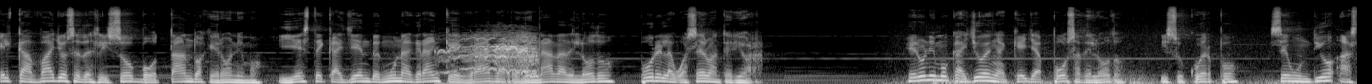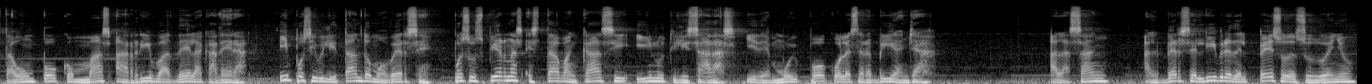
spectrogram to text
el caballo se deslizó botando a Jerónimo, y éste cayendo en una gran quebrada rellenada de lodo por el aguacero anterior. Jerónimo cayó en aquella poza de lodo, y su cuerpo se hundió hasta un poco más arriba de la cadera, imposibilitando moverse, pues sus piernas estaban casi inutilizadas y de muy poco le servían ya. Alazán, al verse libre del peso de su dueño,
